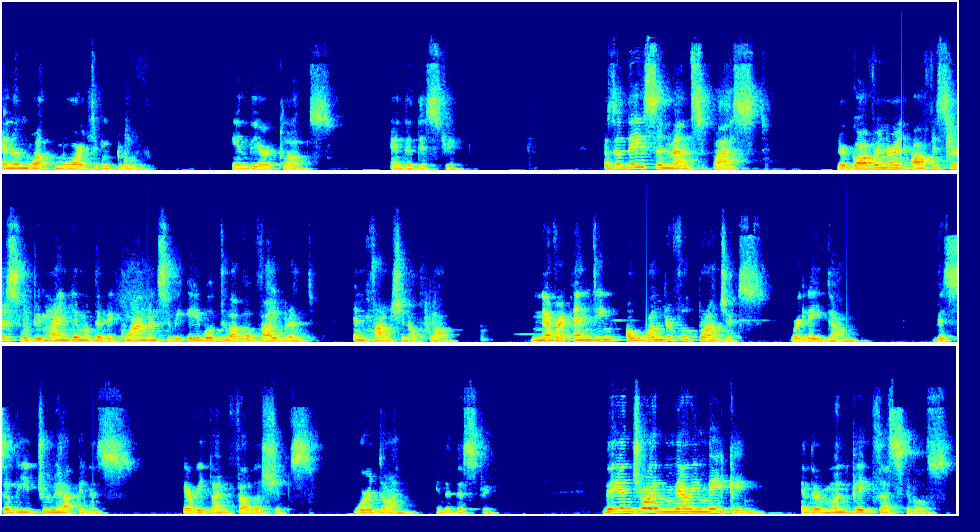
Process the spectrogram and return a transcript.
and on what more to improve in their clubs and the district. As the days and months passed, their governor and officers would remind them of the requirements to be able to have a vibrant and functional club. Never ending or wonderful projects were laid down vis-a-vis true happiness every time fellowships were done in the district. They enjoyed merrymaking in their mooncake festivals,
